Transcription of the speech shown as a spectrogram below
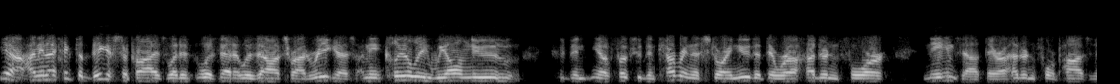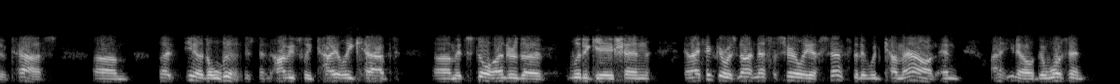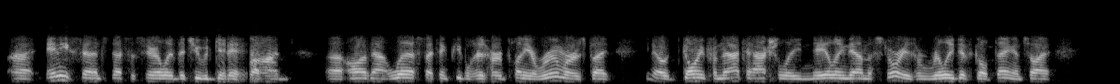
Yeah, I mean, I think the biggest surprise was, it, was that it was Alex Rodriguez. I mean, clearly we all knew who'd been, you know, folks who'd been covering this story knew that there were 104 names out there, 104 positive tests. Um, but you know, the list has been obviously tightly kept. Um, it's still under the litigation, and I think there was not necessarily a sense that it would come out. And uh, you know, there wasn't uh, any sense necessarily that you would get a fraud uh, on that list. I think people had heard plenty of rumors, but you know, going from that to actually nailing down the story is a really difficult thing. And so I,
